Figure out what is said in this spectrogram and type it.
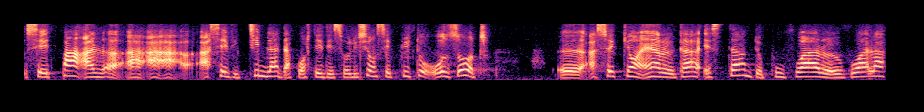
c'est pas à, ces victimes-là d'apporter des solutions, c'est plutôt aux autres, euh, à ceux qui ont un regard externe, de pouvoir, euh, voilà,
